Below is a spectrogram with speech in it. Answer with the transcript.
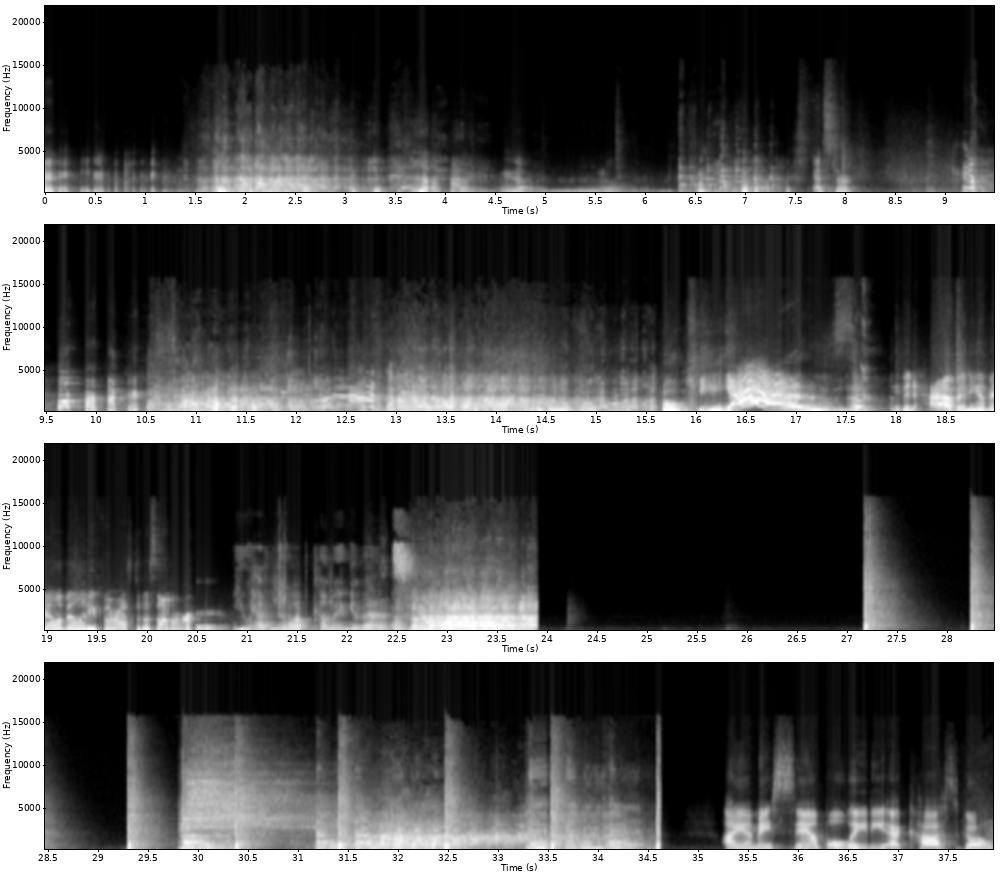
Esther? Who, Key? Yes! Even have any availability for the rest of the summer? You have no upcoming events. am a sample lady at Costco.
